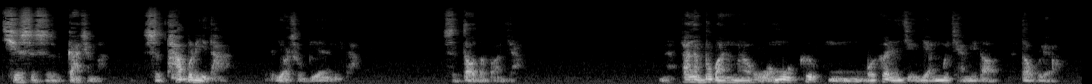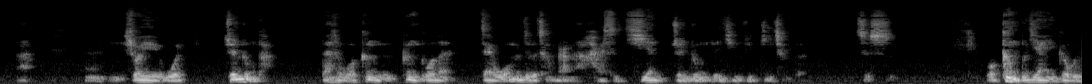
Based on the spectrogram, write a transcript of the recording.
其实是干什么？是他不利他，要求别人利他，是道德绑架。反正不管什么，我目个我个人境界目前没到。到不了，啊，嗯，所以我尊重他，但是我更更多的在我们这个层面呢，还是先尊重人性最底层的知识。我更不建议各位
